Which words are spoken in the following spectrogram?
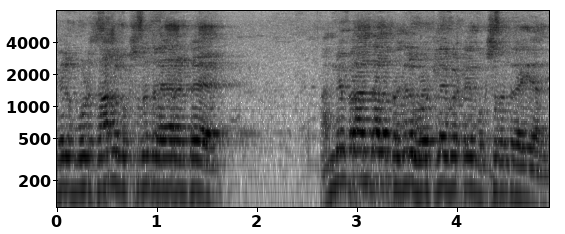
మీరు మూడు సార్లు ముఖ్యమంత్రి అయ్యారంటే అన్ని ప్రాంతాల ప్రజలు ఓట్లే కొట్టి ముఖ్యమంత్రి అయ్యారు.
